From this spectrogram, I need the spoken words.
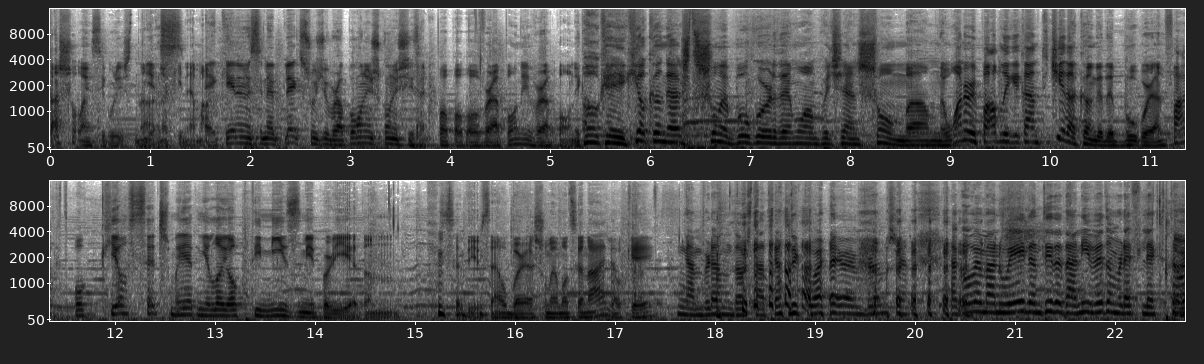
ta shohin sigurisht në në kinema. E keni në Cineplex, kështu që vraponi, shkoni shifeni. Po, po, po, vraponi, vraponi. Okej, kjo kënga është shumë e bukur dhe mua më pëlqen shumë. Um, One Republic e kanë të gjitha këngët e bukura në fakt. Po kjo seç më jep një lloj optimizmi për jetën. Se di se u bëra shumë emocionale, okay. Nga mbrëmë ndoshta të ka ndikuar ajo e mbrëmshme. Takove Manuelën ti dhe tani vetëm reflekton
